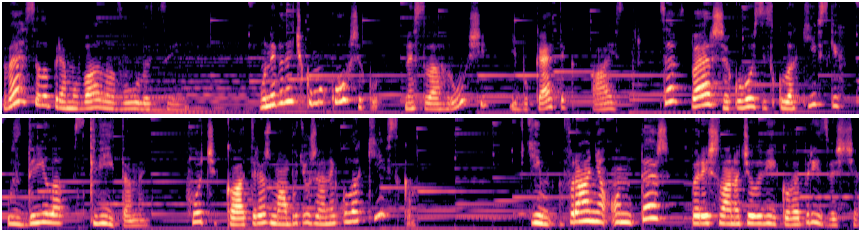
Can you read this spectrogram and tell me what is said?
весело прямувала вулицею. У невеличкому кошику несла груші і букетик айстр. Це вперше когось із кулаківських уздріла з квітами, хоч Катря ж, мабуть, уже не кулаківська. Втім, Франя он теж перейшла на чоловікове прізвище,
